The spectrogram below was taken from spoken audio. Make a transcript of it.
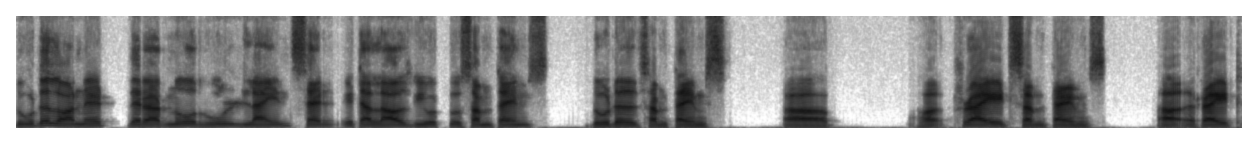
doodle on it there are no ruled lines and it allows you to sometimes doodle sometimes uh, write sometimes write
